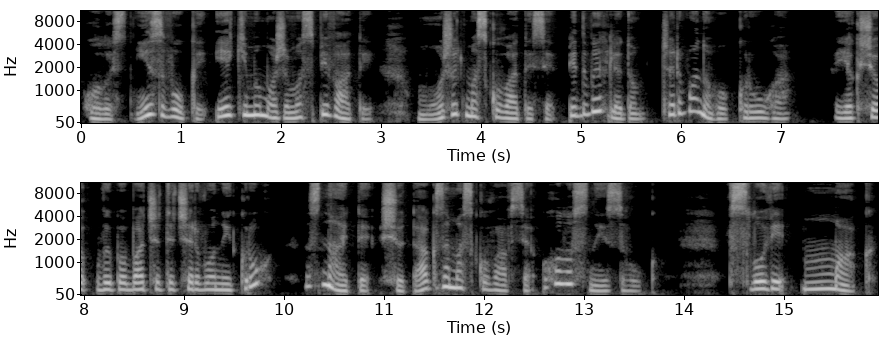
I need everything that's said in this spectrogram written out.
Голосні звуки, які ми можемо співати, можуть маскуватися під виглядом червоного круга. Якщо ви побачите червоний круг, знайте, що так замаскувався голосний звук. В слові мак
